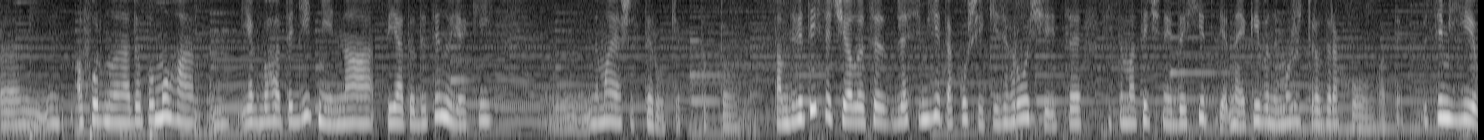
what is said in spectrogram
е, оформлена допомога як багатодітній на п'яту дитину, якій е, немає шести років. Тобто там дві тисячі, але це для сім'ї також якісь гроші, і це систематичний дохід, на який вони можуть розраховувати. Сім'ї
